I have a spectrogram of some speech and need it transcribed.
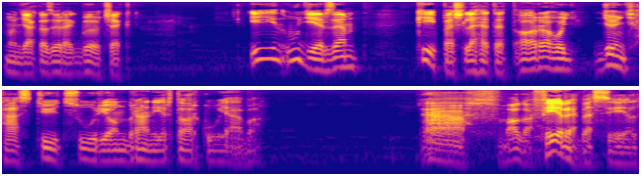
mondják az öreg bölcsek. Én úgy érzem, képes lehetett arra, hogy gyöngyház tűt szúrjon Branir tarkójába. Á, maga félre beszél.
